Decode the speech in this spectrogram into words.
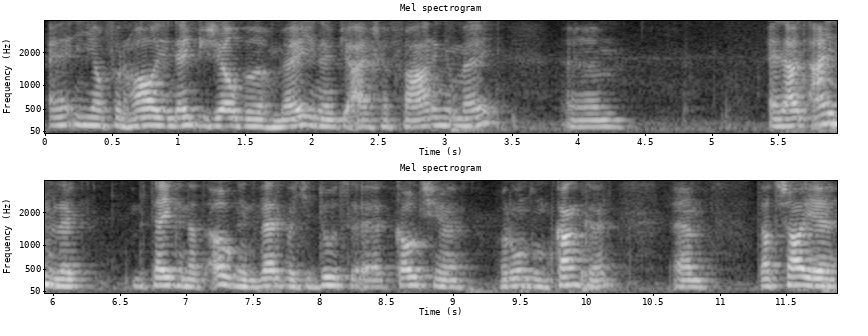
in jouw verhaal, je neemt jezelf heel erg mee, je neemt je eigen ervaringen mee. Ehm, en uiteindelijk betekent dat ook in het werk wat je doet, eh, coachen rondom kanker, ehm, dat zou je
